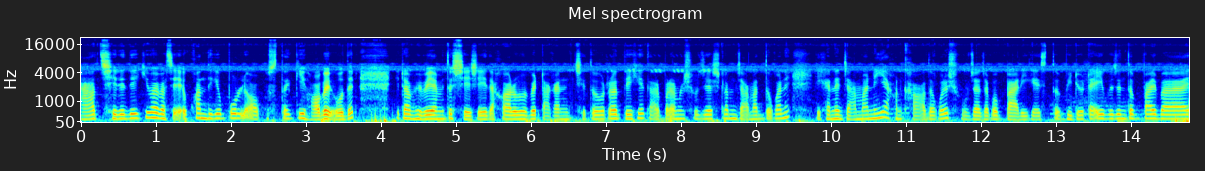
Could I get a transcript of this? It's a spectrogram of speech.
হাত ছেড়ে দিয়ে কীভাবে আছে? ওখান থেকে পড়লে অবস্থা কি হবে ওদের? এটা ভেবে আমি তো শেষেই দেখো আরও ভাবে টাকা নিচ্ছে। তো ওটা দেখে তারপর আমরা সোজা আসলাম জামার দোকানে। এখানে জামা নিয়ে এখন খাওয়া দাওয়া করে সোজা যাব বাড়ি গেছ তো ভিডিওটা এই পর্যন্ত। Bye bye.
